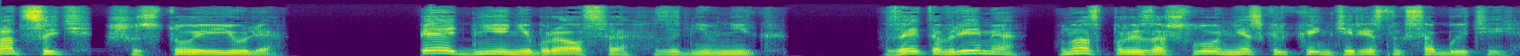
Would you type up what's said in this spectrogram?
Двадцать шестое июля. Пять дней не брался за дневник. За это время у нас произошло несколько интересных событий.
